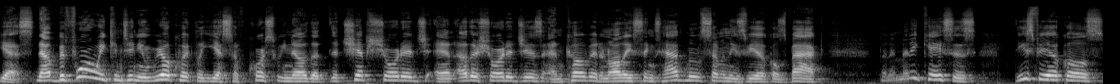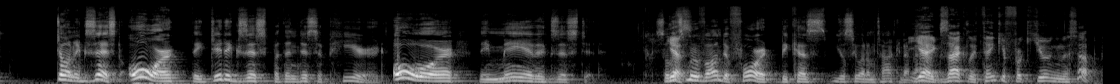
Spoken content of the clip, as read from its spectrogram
Yes. Now, before we continue, real quickly, yes, of course, we know that the chip shortage and other shortages and COVID and all these things have moved some of these vehicles back. But in many cases, these vehicles don't exist, or they did exist but then disappeared, or they may have existed. So yes. let's move on to Ford because you'll see what I'm talking about. Yeah, exactly. Thank you for queuing this up.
